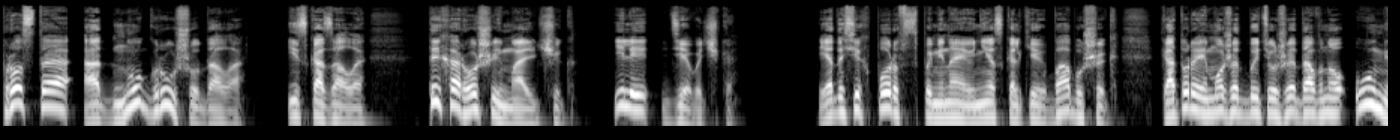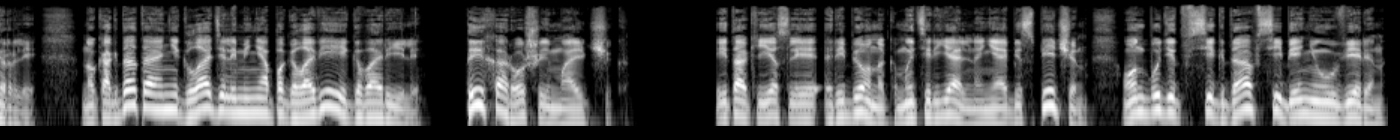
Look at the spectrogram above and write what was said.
Просто одну грушу дала и сказала «ты хороший мальчик» или «девочка». Я до сих пор вспоминаю нескольких бабушек, которые, может быть, уже давно умерли, но когда-то они гладили меня по голове и говорили «ты хороший мальчик». Итак, если ребенок материально не обеспечен, он будет всегда в себе не уверен,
